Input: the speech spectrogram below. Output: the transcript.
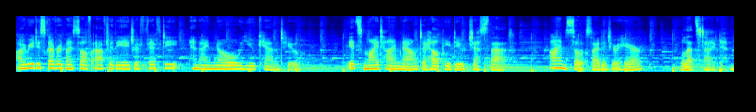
I rediscovered myself after the age of 50, and I know you can too. It's my time now to help you do just that. I'm so excited you're here. Let's dive in.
